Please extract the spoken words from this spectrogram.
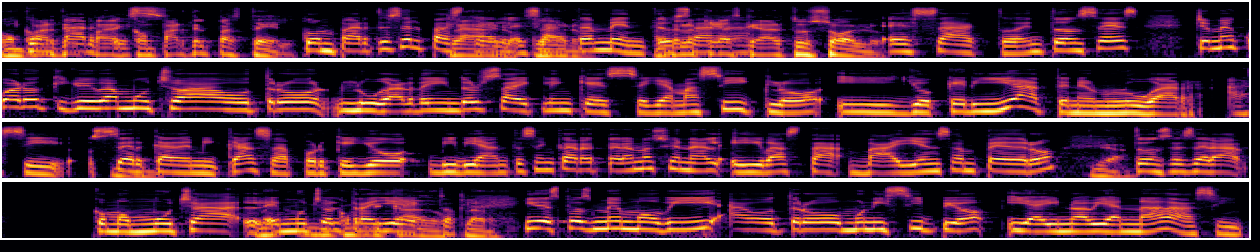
comparte, pa- Compartes. comparte el pastel. Compartes el pastel, Claro, claro. exactamente. No te o lo sea, quieras quedar tú solo. Exacto. Entonces, yo me acuerdo que yo iba mucho a otro lugar de indoor cycling que se llama Ciclo y yo quería tener un lugar así cerca de mi casa porque yo vivía antes en carretera nacional e iba hasta Valle en San Pedro. Entonces era como mucha, Muy- mucho muy el trayecto. claro. Y después me moví a otro municipio y ahí no había nada así.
